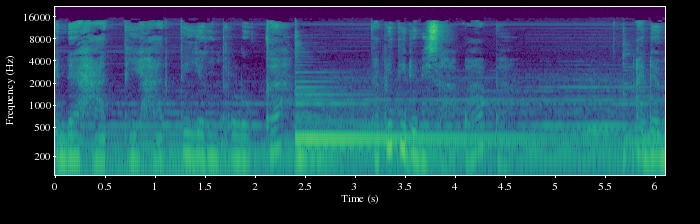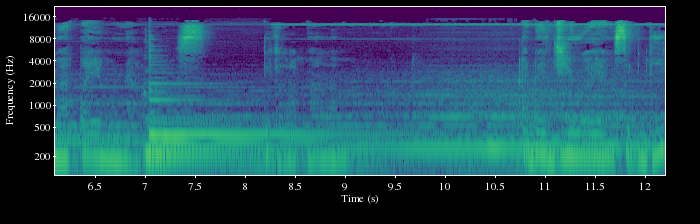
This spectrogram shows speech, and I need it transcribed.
Ada hati-hati yang terluka jiwa yang sedih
